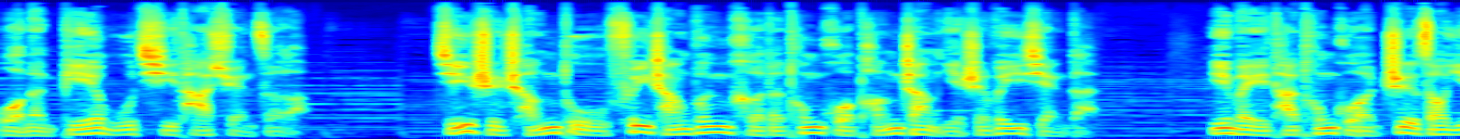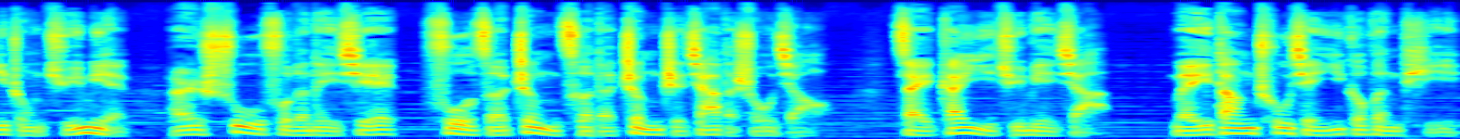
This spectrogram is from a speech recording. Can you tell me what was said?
我们别无其他选择。即使程度非常温和的通货膨胀也是危险的，因为他通过制造一种局面而束缚了那些负责政策的政治家的手脚。在该一局面下，每当出现一个问题，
